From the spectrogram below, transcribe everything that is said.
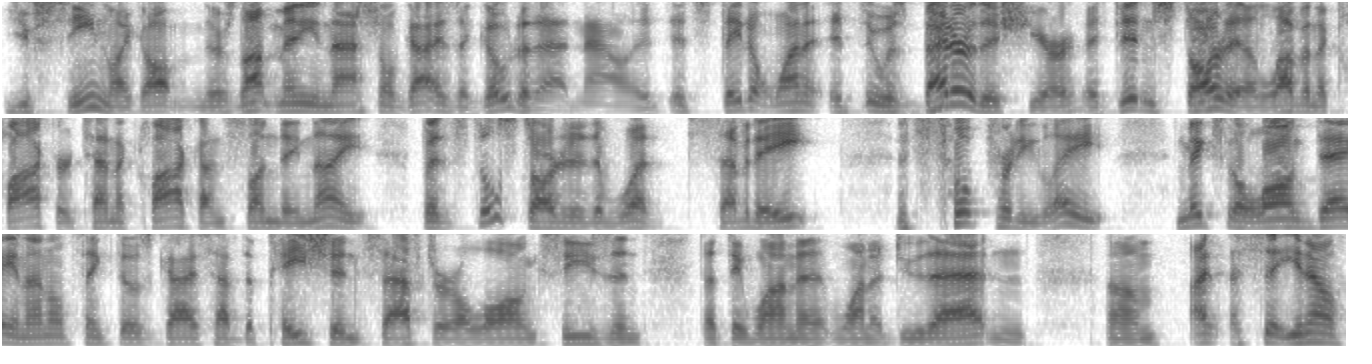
you've seen like oh, there's not many national guys that go to that now. It, it's they don't want it, it. was better this year. It didn't start at 11 o'clock or 10 o'clock on Sunday night, but it still started at what seven to eight. It's still pretty late makes it a long day, and I don't think those guys have the patience after a long season that they want to want to do that. And um, I, I say, you know,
